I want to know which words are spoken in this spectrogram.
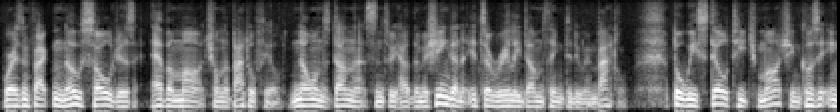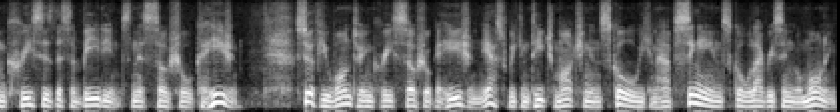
Whereas, in fact, no soldiers ever march on the battlefield. No one's done that since we had the machine gun. It's a really dumb thing to do in battle. But we still teach marching because it increases this obedience and this social cohesion. So if you want to increase social cohesion, yes, we can teach marching in school, we can have singing in school every single morning.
